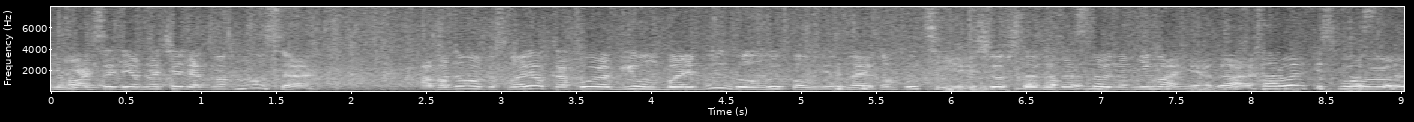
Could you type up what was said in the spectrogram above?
Я, Иван- кстати, вначале отмахнулся, а потом я посмотрел, какой объем борьбы был выполнен на этом пути. И решил, что это достойно внимания, да. Второе письмо вы,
